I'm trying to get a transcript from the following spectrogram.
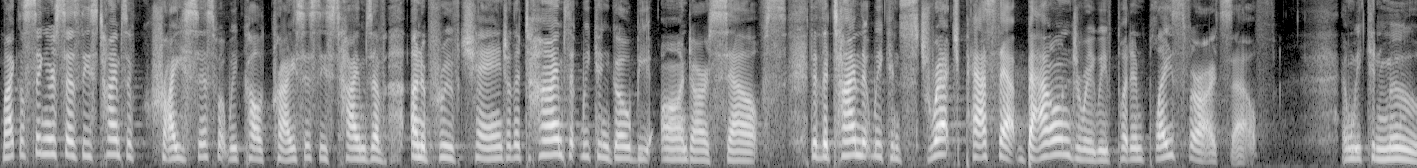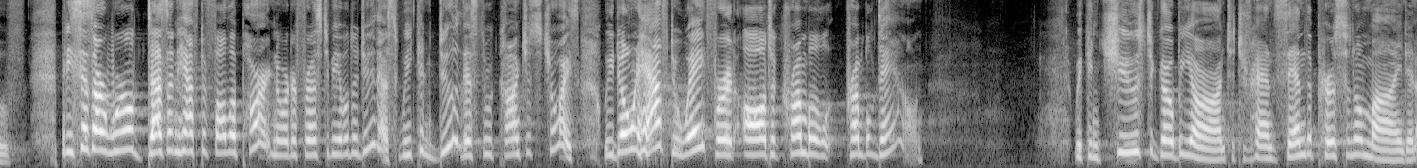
Michael Singer says these times of crisis, what we call crisis, these times of unapproved change, are the times that we can go beyond ourselves. They're the time that we can stretch past that boundary we've put in place for ourselves and we can move. But he says our world doesn't have to fall apart in order for us to be able to do this. We can do this through conscious choice. We don't have to wait for it all to crumble, crumble down. We can choose to go beyond, to transcend the personal mind and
